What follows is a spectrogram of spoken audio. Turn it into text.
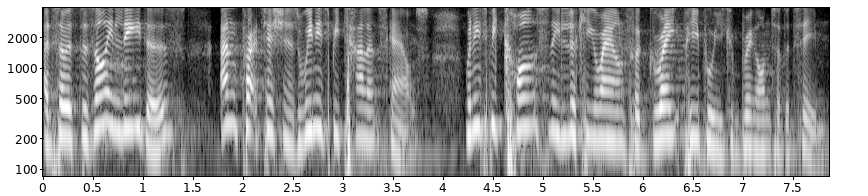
And so, as design leaders and practitioners, we need to be talent scouts. We need to be constantly looking around for great people you can bring onto the team.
